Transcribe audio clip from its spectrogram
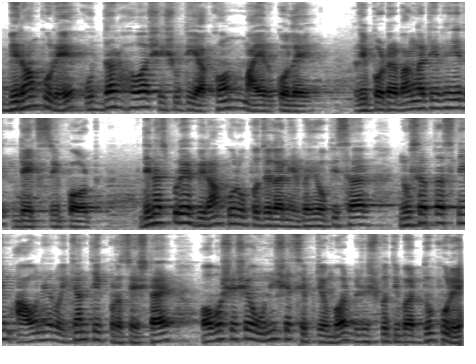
বিরামপুরে উদ্ধার হওয়া শিশুটি এখন মায়ের কোলে। রিপোর্টার বাংলা টিভির ডেস্ক রিপোর্ট। দিনাজপুরের বিরামপুর উপজেলা নির্বাহী অফিসার নুসার তাসনিম আওনের ঐকান্তিক প্রচেষ্টায় অবশেষে উনিশে সেপ্টেম্বর বৃহস্পতিবার দুপুরে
